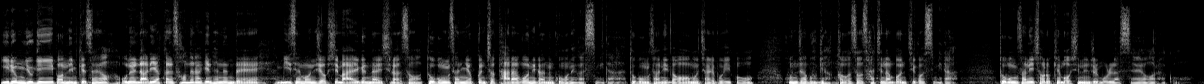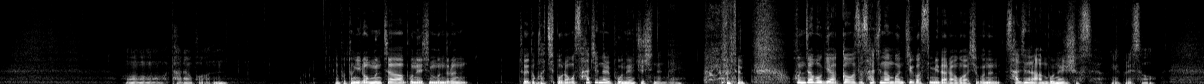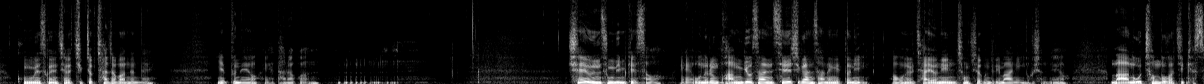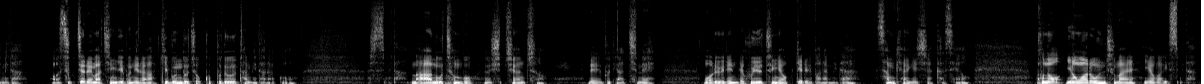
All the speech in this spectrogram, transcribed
2662번님께서요. 오늘 날이 약간 서늘하긴 했는데 미세먼지 없이 맑은 날씨라서 도봉산역 근처 다락원이라는 공원에 갔습니다. 도봉산이 너무 잘 보이고 혼자 보기 아까워서 사진 한번 찍었습니다. 도봉산이 저렇게 멋있는 줄 몰랐어요. 라고. 어, 다락원. 보통 이런 문자 보내신 분들은 저희도 같이 보라고 사진을 보내주시는데 혼자 보기 아까워서 사진 한번 찍었습니다라고 하시고는 사진을 안 보내주셨어요. 예, 그래서 궁금해서 그냥 제가 직접 찾아봤는데 예쁘네요. 예, 다락원. 음. 최은숙님께서 예, 오늘은 광교산 3시간 산행했더니 어, 오늘 자연인 청취자분들이 많이 오셨네요. 15,000보가 찍혔습니다. 어, 숙제를 마친 기분이라 기분도 좋고 뿌듯합니다라고 하셨습니다. 15,000보 쉽지 않죠. 예, 내일 부디 아침에 월요일인데 후유증이 없기를 바랍니다. 상쾌하게 시작하세요. 코너 영화로운 주말 이어가겠습니다.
